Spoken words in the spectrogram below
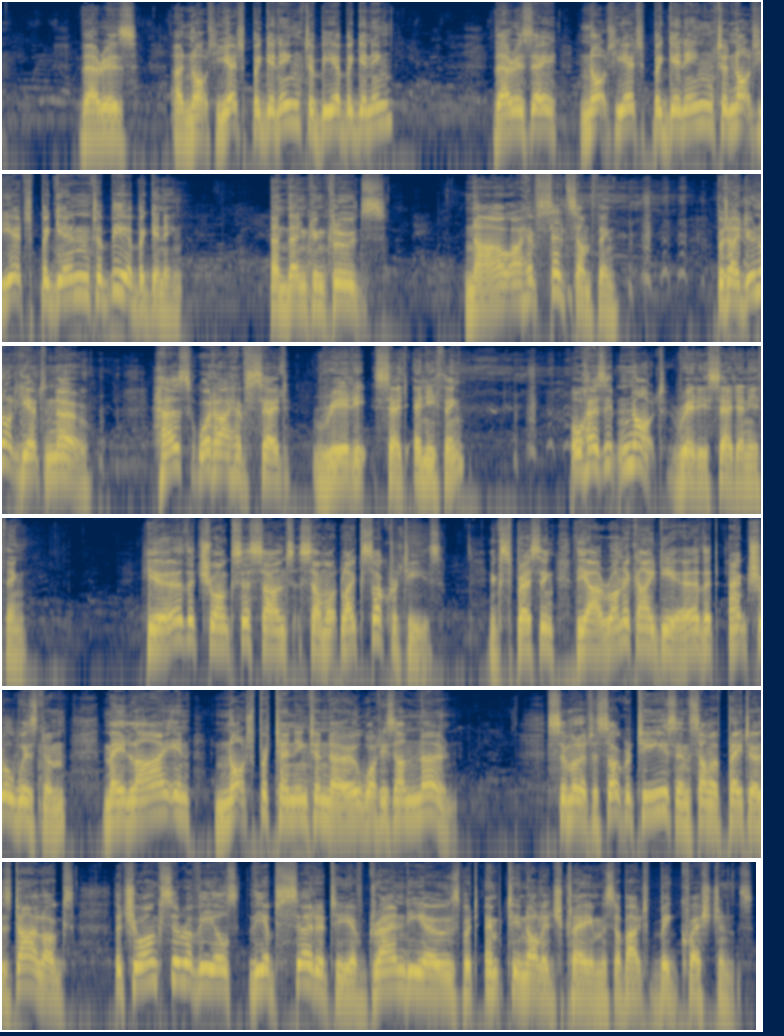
There is a not yet beginning to be a beginning. There is a not yet beginning to not yet begin to be a beginning. And then concludes, Now I have said something, but I do not yet know has what I have said really said anything? Or has it not really said anything? Here the Chuang-Tzu sounds somewhat like Socrates, expressing the ironic idea that actual wisdom may lie in not pretending to know what is unknown. Similar to Socrates in some of Plato's dialogues, the Chuang-Tzu reveals the absurdity of grandiose but empty knowledge claims about big questions.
